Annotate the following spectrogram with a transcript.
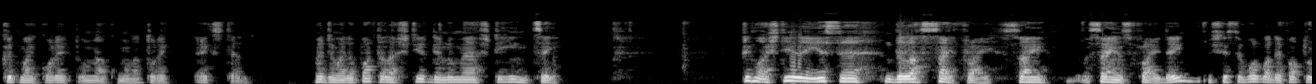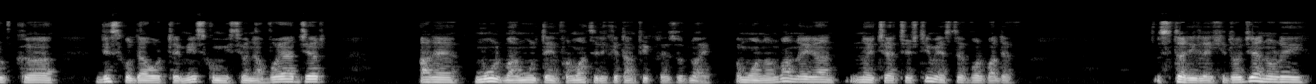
cât mai corect un acumulator extern. Mergem mai departe la știri din lumea științei. Prima știre este de la Sci-Fi, Science Friday, și este vorba de faptul că discul de aur trimis cu misiunea Voyager are mult mai multe informații decât am fi crezut noi. În mod normal, noi, noi ceea ce știm este vorba de stările hidrogenului,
